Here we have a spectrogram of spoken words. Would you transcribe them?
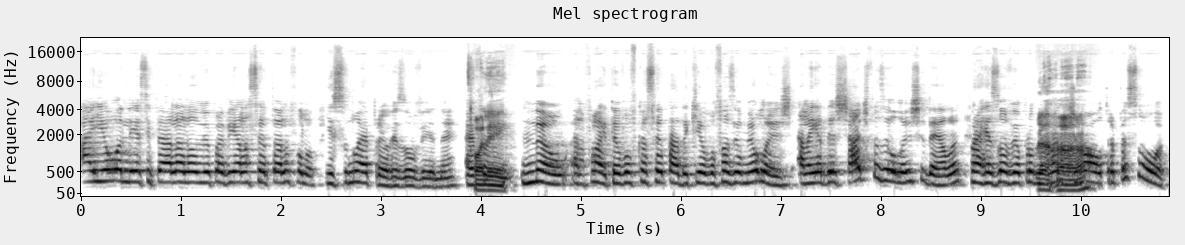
Aí eu olhei assim para ela, ela olhou para mim, ela sentou, ela falou: Isso não é para eu resolver, né? Aí eu falei: Não. Ela falou: ah, Então eu vou ficar sentada aqui, eu vou fazer o meu lanche. Ela ia deixar de fazer o lanche dela para resolver o problema uhum. de uma outra pessoa.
